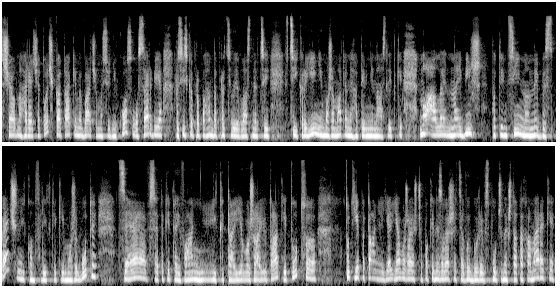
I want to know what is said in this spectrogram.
ще одна гаряча точка. Так і ми бачимо сьогодні Косово, Сербія. Російська пропаганда працює власне в цій в цій країні і може мати негативні наслідки. Ну але найбільш потенційно небезпечний конфлікт, який може бути, це все-таки Тайвань і Китай. Я вважаю так. І тут. е, Тут є питання. Я, я вважаю, що поки не завершаться вибори в Сполучених Штатах Америки,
